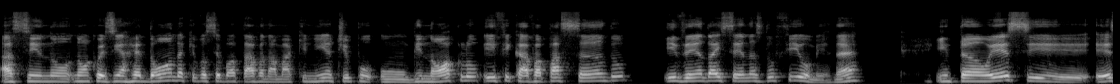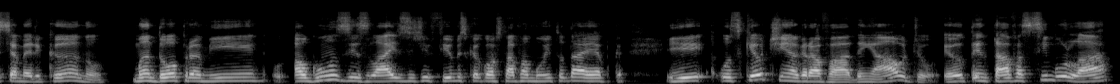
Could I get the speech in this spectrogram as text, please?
assim, no, numa coisinha redonda que você botava na maquininha, tipo um binóculo, e ficava passando e vendo as cenas do filme, né? Então, esse, esse americano mandou para mim alguns slides de filmes que eu gostava muito da época. E os que eu tinha gravado em áudio, eu tentava simular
